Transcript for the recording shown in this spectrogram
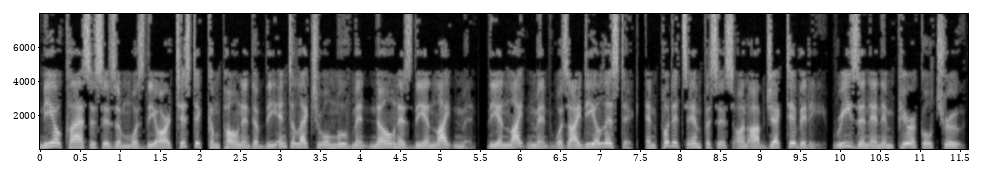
Neoclassicism was the artistic component of the intellectual movement known as the Enlightenment. The Enlightenment was idealistic, and put its emphasis on objectivity, reason and empirical truth.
